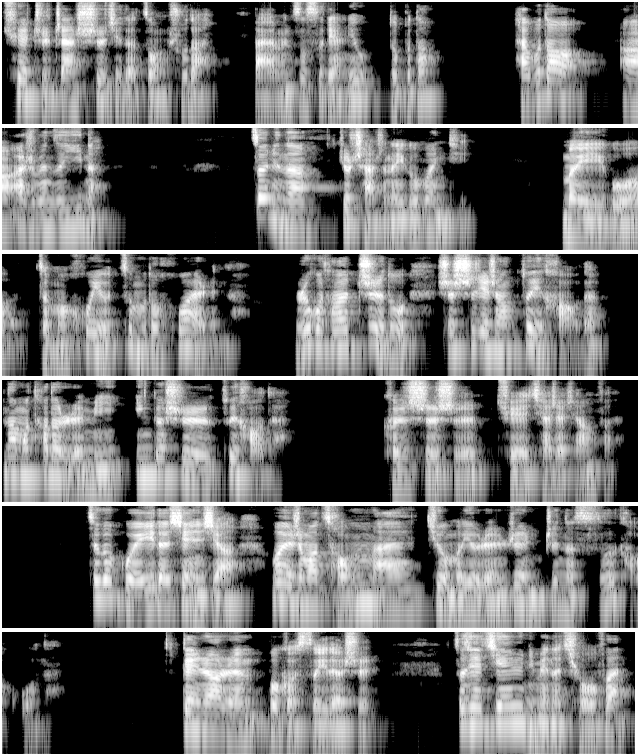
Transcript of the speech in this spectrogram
却只占世界的总数的百分之四点六都不到，还不到。啊，二十分之一呢？这里呢就产生了一个问题：美国怎么会有这么多坏人呢？如果它的制度是世界上最好的，那么它的人民应该是最好的。可是事实却恰恰相反。这个诡异的现象，为什么从来就没有人认真的思考过呢？更让人不可思议的是，这些监狱里面的囚犯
